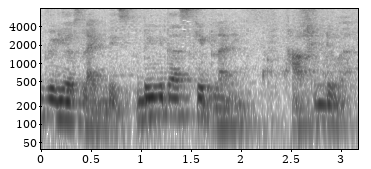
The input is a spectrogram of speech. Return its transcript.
videos like this. Be with us. Keep learning. How to do it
